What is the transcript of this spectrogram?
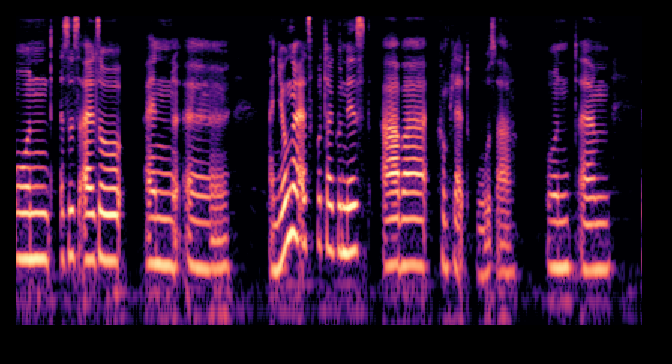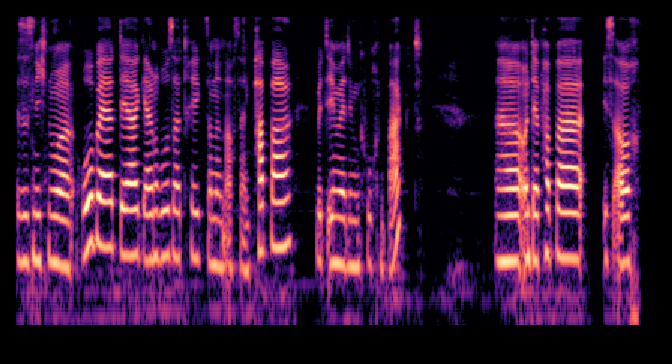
Und es ist also ein, äh, ein Junge als Protagonist, aber komplett rosa. Und ähm, es ist nicht nur Robert, der gern rosa trägt, sondern auch sein Papa, mit dem er den Kuchen backt. Äh, und der Papa ist auch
